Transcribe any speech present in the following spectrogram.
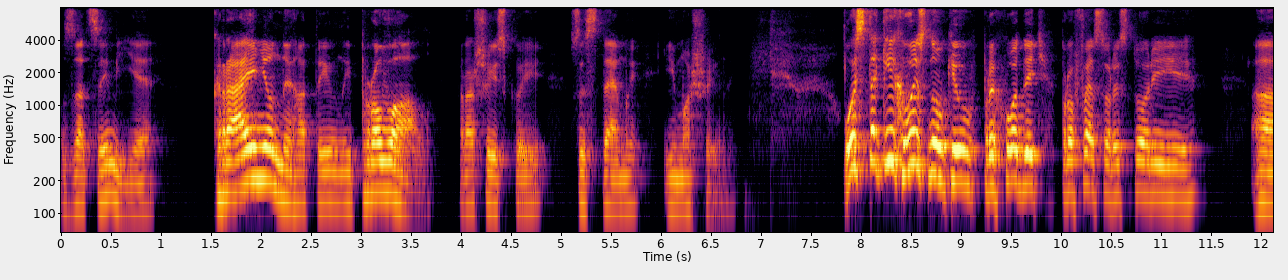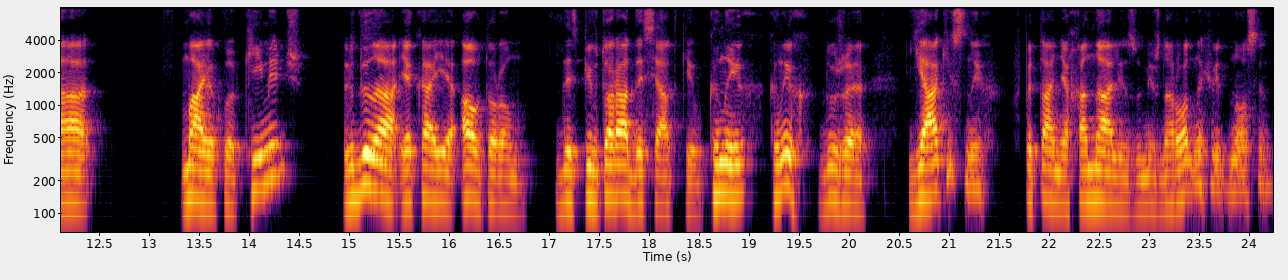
за цим є крайньо негативний провал рашистської системи і машини. Ось таких висновків приходить професор історії а, Майкл Кімідж, людина, яка є автором десь півтора десятків книг, книг дуже якісних питаннях аналізу міжнародних відносин,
